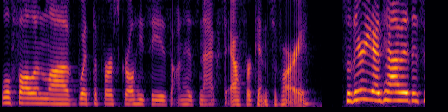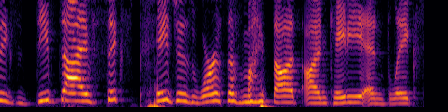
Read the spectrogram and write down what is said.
will fall in love with the first girl he sees on his next African safari. So there you guys have it. This week's deep dive, six pages worth of my thoughts on Katie and Blake's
